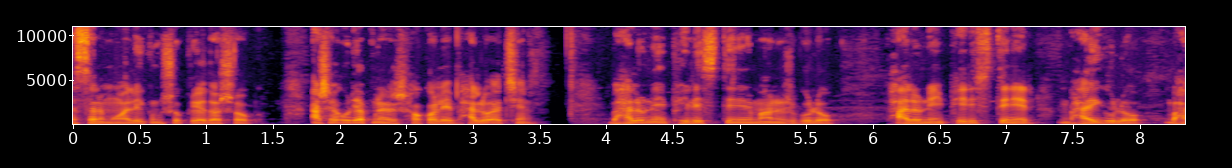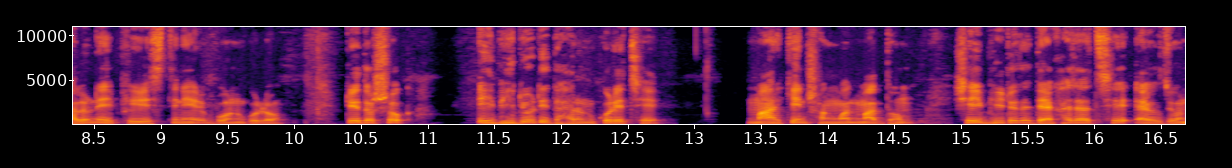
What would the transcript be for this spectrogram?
আসসালামু আলাইকুম, সুপ্রিয় দর্শক। আশা করি আপনারা সকলে ভালো আছেন। ভালো নেই ফিলিস্তিনের মানুষগুলো, ভালো নেই ফিলিস্তিনের ভাইগুলো, ভালো নেই ফিলিস্তিনের বোনগুলো। প্রিয় দর্শক, এই ভিডিওটি ধারণ করেছে মার্কিন সংবাদ মাধ্যম। সেই ভিডিওতে দেখা যাচ্ছে একজন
